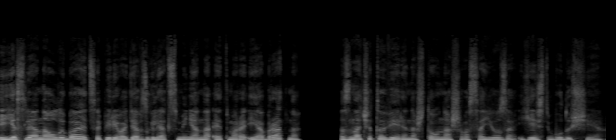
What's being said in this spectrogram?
И если она улыбается, переводя взгляд с меня на Этмара и обратно, значит уверена, что у нашего союза есть будущее.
